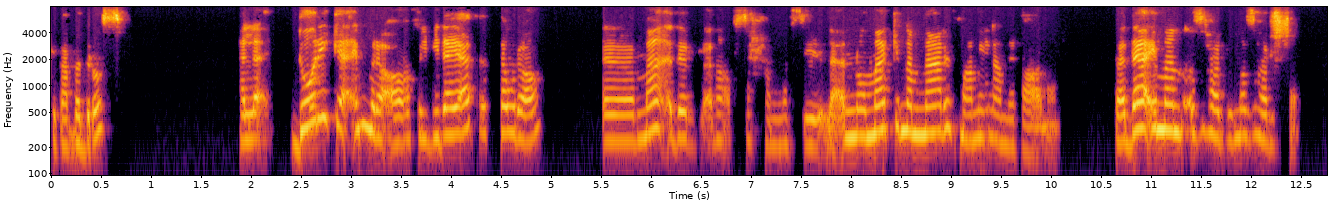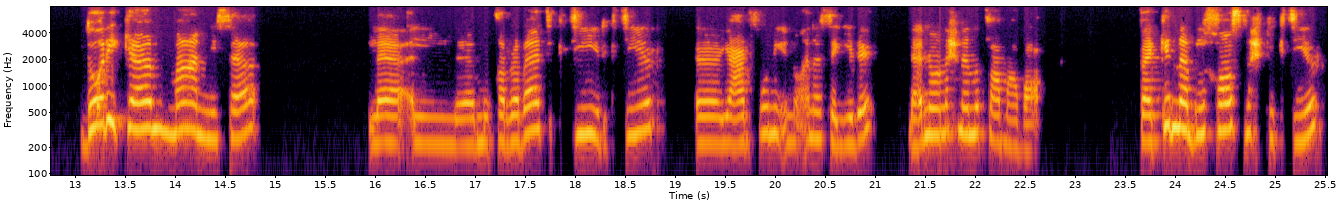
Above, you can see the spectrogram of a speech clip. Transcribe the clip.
كنت عم بدرس. هلأ دوري كامرأة في البدايات الثورة آه، ما قدر أنا افصح عن نفسي لأنه ما كنا بنعرف مع مين عم نتعامل. فدائما أظهر بمظهر الشر دوري كان مع النساء للمقربات كتير كتير آه، يعرفوني إنه أنا سيدة. لأنه نحن نطلع مع بعض. فكنا بالخاص نحكي كتير.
